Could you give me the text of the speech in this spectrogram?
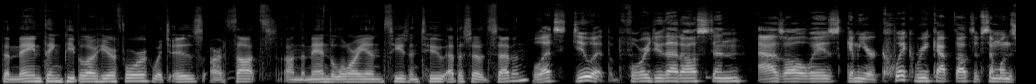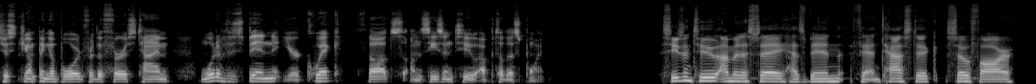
the main thing people are here for, which is our thoughts on The Mandalorian Season 2, Episode 7. Let's do it. But before we do that, Austin, as always, give me your quick recap thoughts if someone's just jumping aboard for the first time. What have been your quick thoughts on Season 2 up to this point? Season two, I'm going to say, has been fantastic so far.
